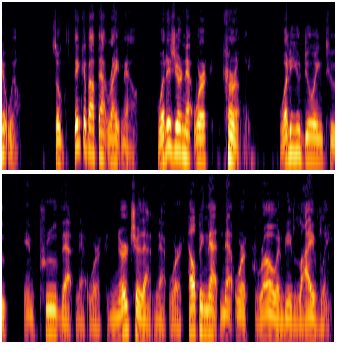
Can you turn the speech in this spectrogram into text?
It will. So think about that right now. What is your network currently? What are you doing to improve that network, nurture that network, helping that network grow and be lively?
